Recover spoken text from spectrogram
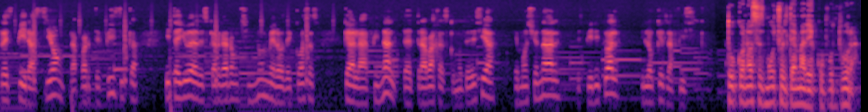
respiración, la parte física, y te ayuda a descargar un sinnúmero de cosas que a la final te trabajas, como te decía, emocional, espiritual y lo que es la física. Tú conoces mucho el tema de acupuntura.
